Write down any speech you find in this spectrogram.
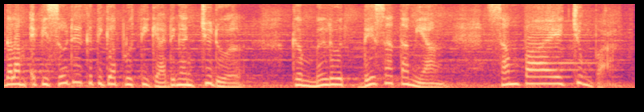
dalam episode ke-33 dengan judul Kemelut Desa Tamiang. Sampai jumpa.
